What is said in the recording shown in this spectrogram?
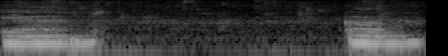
and um,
